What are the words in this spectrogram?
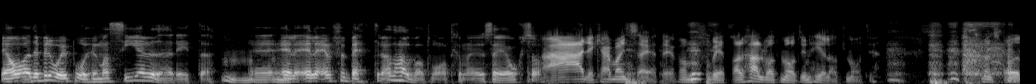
Ja, det beror ju på hur man ser det där lite. Mm, Eh, mm. Eller, eller en förbättrad halvautomat kan man ju säga också. Ah, det kan man inte säga att det är. För en förbättrad halvautomat är en helautomat. Ja.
